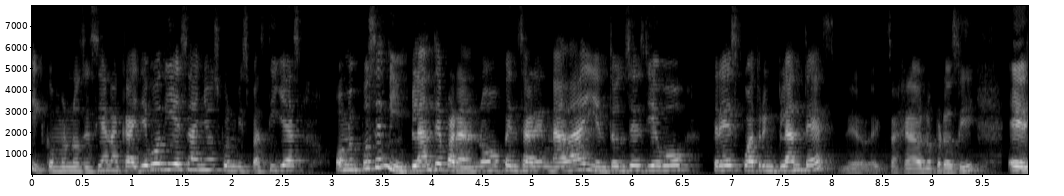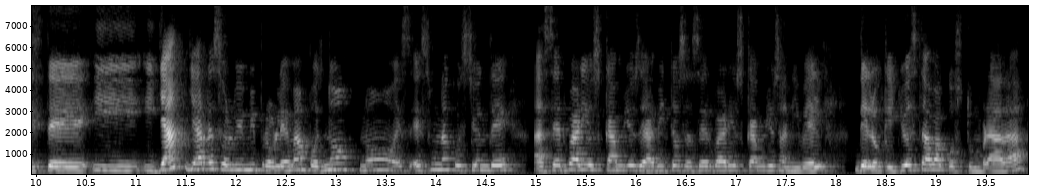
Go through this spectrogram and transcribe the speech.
y como nos decían acá, llevo 10 años con mis pastillas, o me puse mi implante para no pensar en nada, y entonces llevo tres, cuatro implantes, eh, exagerado, ¿no? Pero sí, este, y, y, ya, ya resolví mi problema, pues no, no, es, es una cuestión de hacer varios cambios de hábitos, hacer varios cambios a nivel de lo que yo estaba acostumbrada.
